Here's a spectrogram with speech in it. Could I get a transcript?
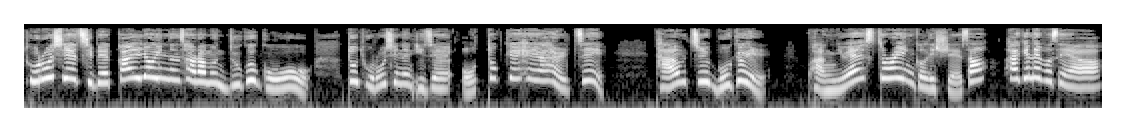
도로시의 집에 깔려 있는 사람은 누구고 또 도로시는 이제 어떻게 해야 할지 다음 주 목요일 광유의 스토리 잉글리쉬에서 확인해 보세요.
